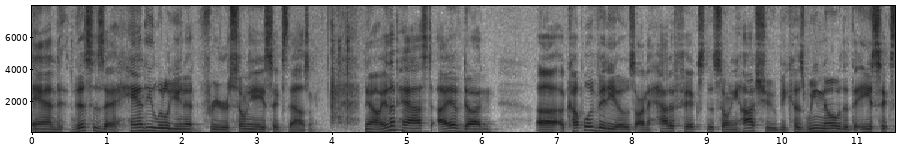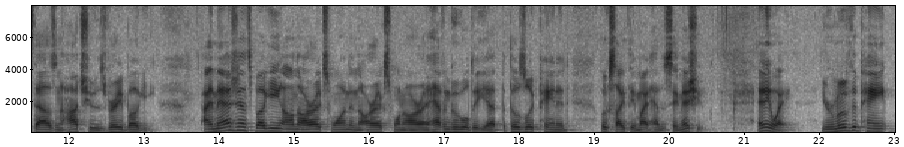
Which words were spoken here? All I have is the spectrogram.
And this is a handy little unit for your Sony a6000. Now, in the past, I have done uh, a couple of videos on how to fix the Sony Hot Shoe because we know that the a6000 Hot Shoe is very buggy. I imagine it's buggy on the RX-1 and the RX-1R. I haven't Googled it yet, but those look painted. Looks like they might have the same issue. Anyway, you remove the paint,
